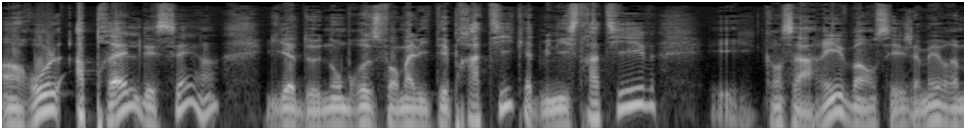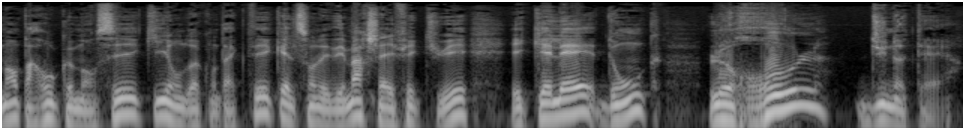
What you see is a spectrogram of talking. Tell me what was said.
un rôle après le décès. Hein. Il y a de nombreuses formalités pratiques, administratives, et quand ça arrive, ben, on ne sait jamais vraiment par où commencer, qui on doit contacter, quelles sont les démarches à effectuer, et quel est donc le rôle du notaire.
